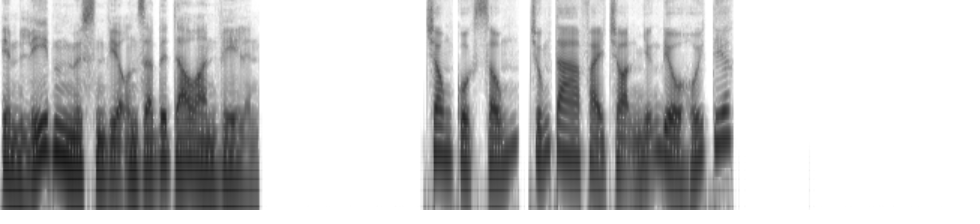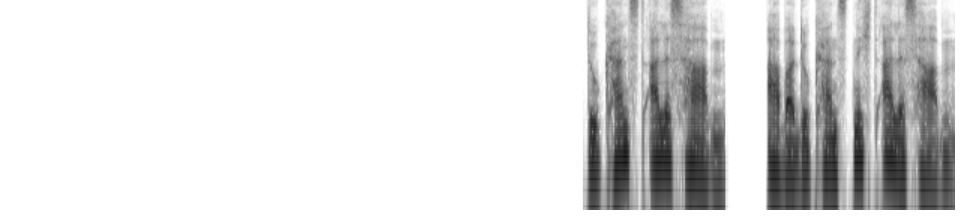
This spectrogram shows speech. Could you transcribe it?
Im Leben müssen wir unser Bedauern wählen. Trong cuộc sống, chúng ta phải chọn những điều hối tiếc. Du kannst alles haben, aber du kannst nicht alles haben.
